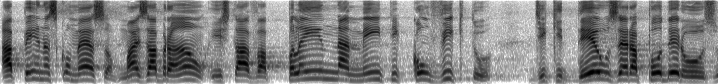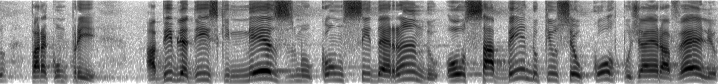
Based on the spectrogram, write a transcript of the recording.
apenas começam, mas Abraão estava plenamente convicto de que Deus era poderoso para cumprir. A Bíblia diz que, mesmo considerando ou sabendo que o seu corpo já era velho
